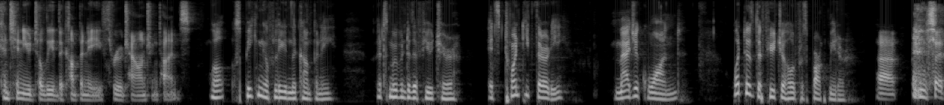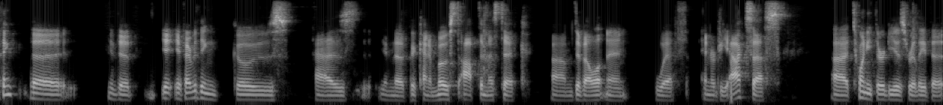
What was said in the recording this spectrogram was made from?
continue to lead the company through challenging times. Well, speaking of leading the company, let's move into the future. It's 2030, magic wand what does the future hold for SparkMeter? Uh, so I think the the if everything goes as in the, the kind of most optimistic um, development with energy access, uh, 2030 is really the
